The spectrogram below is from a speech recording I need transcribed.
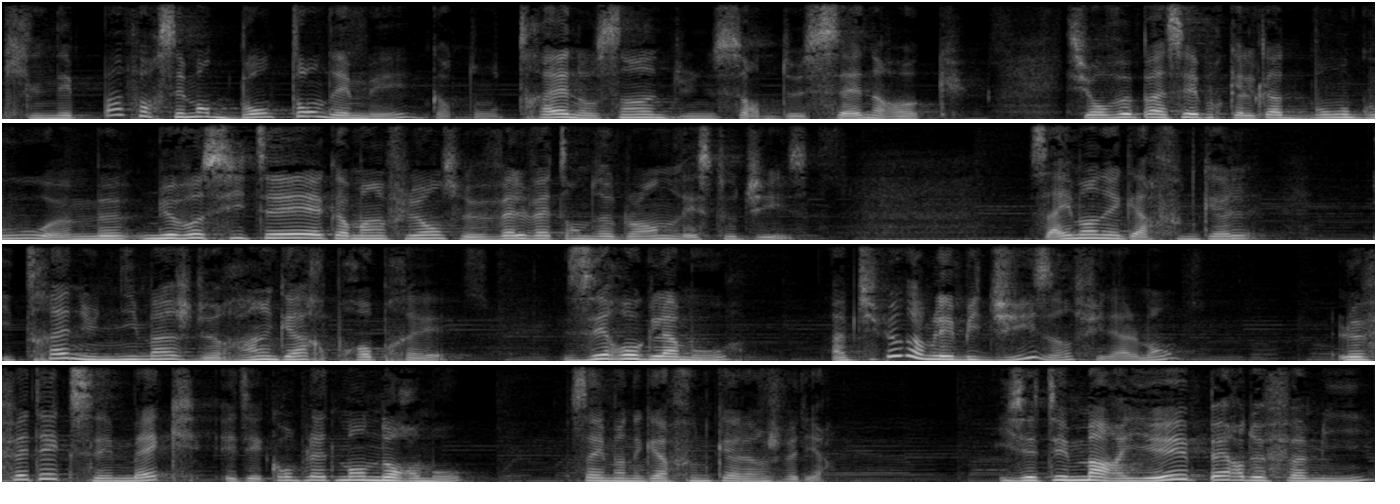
qu'il n'est pas forcément de bon ton d'aimer quand on traîne au sein d'une sorte de scène rock. Si on veut passer pour quelqu'un de bon goût, euh, mieux vaut citer comme influence le Velvet Underground, les Stooges. Simon et Garfunkel, ils traînent une image de ringard propre, zéro glamour, un petit peu comme les Bee Gees hein, finalement. Le fait est que ces mecs étaient complètement normaux, Simon Garfunkel, hein, je veux dire. Ils étaient mariés, pères de famille,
